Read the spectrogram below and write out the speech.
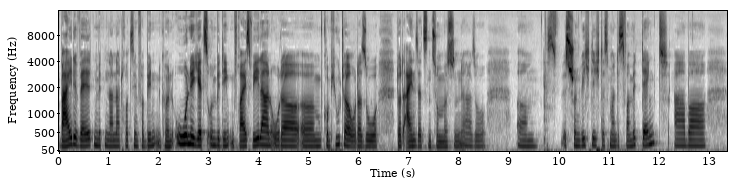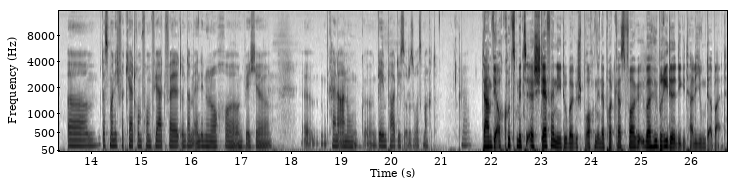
beide Welten miteinander trotzdem verbinden können, ohne jetzt unbedingt ein freies WLAN oder ähm, Computer oder so dort einsetzen zu müssen. Ne? Also ähm, das ist schon wichtig, dass man das zwar mitdenkt, aber ähm, dass man nicht verkehrt rum vom Pferd fällt und am Ende nur noch äh, irgendwelche, äh, keine Ahnung, äh, Gamepartys oder sowas macht. Ja. Da haben wir auch kurz mit äh, Stefanie drüber gesprochen in der Podcast-Folge über hybride digitale Jugendarbeit.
